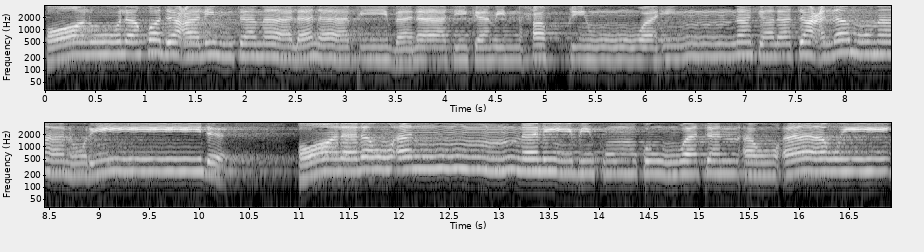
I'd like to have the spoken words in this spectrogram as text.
قالوا لقد علمت ما لنا في بناتك من حق وإنك لتعلم ما نريد. قال لو أن لي بكم قوة أو آوي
